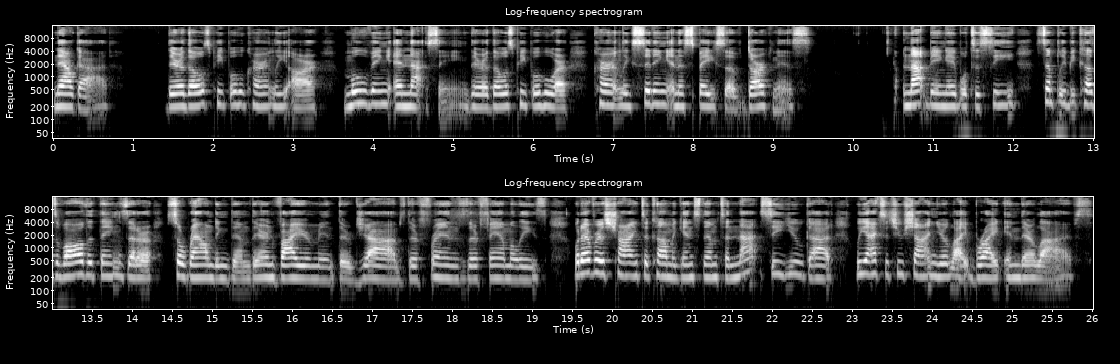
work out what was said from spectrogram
Now, God, There are those people who currently are moving and not seeing. There are those people who are currently sitting in a space of darkness, not being able to see simply because of all the things that are surrounding them their environment, their jobs, their friends, their families, whatever is trying to come against them to not see you, God. We ask that you shine your light bright in their lives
